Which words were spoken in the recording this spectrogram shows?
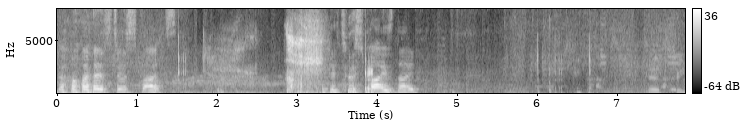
No, that's two spies. two spies died. Good for you.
